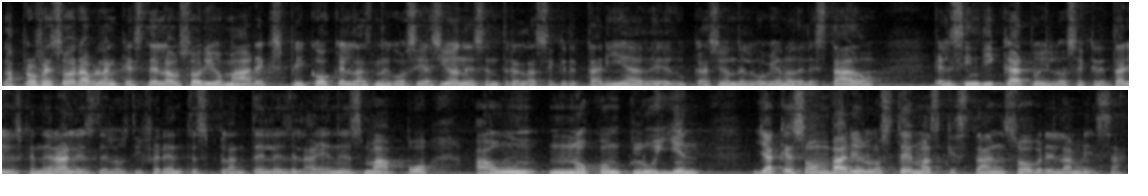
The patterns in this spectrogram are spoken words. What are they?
La profesora Blanca Estela Osorio Mar explicó que las negociaciones entre la Secretaría de Educación del Gobierno del Estado, el sindicato y los secretarios generales de los diferentes planteles de la ENESMAPO aún no concluyen, ya que son varios los temas que están sobre la mesa.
